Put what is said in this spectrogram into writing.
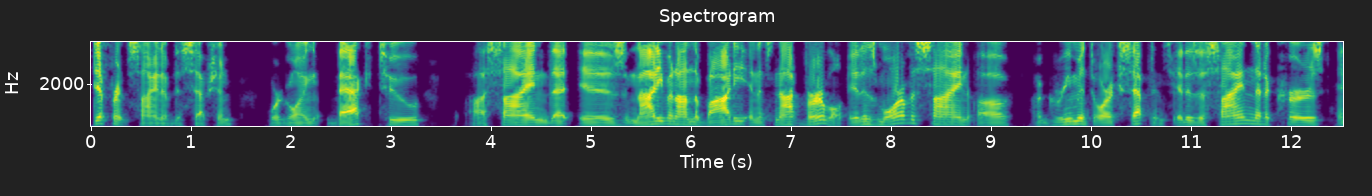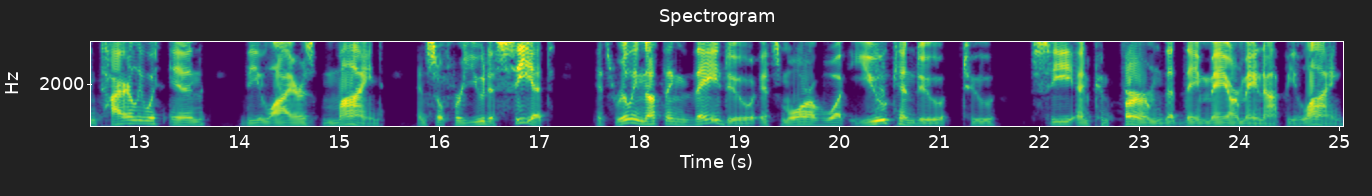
different sign of deception. We're going back to a sign that is not even on the body and it's not verbal. It is more of a sign of agreement or acceptance. It is a sign that occurs entirely within the liar's mind. And so for you to see it, it's really nothing they do. It's more of what you can do to see and confirm that they may or may not be lying.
